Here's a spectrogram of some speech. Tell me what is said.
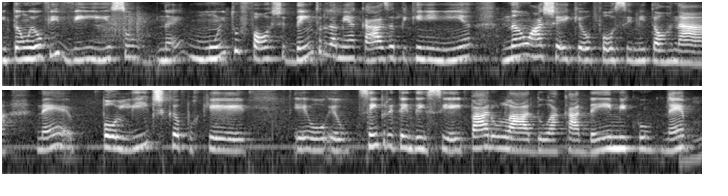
Então eu vivi isso, né? Muito forte dentro da minha casa pequenininha. Não achei que eu fosse me tornar, né? Política, porque eu, eu sempre tendenciei para o lado acadêmico, né? Sim.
